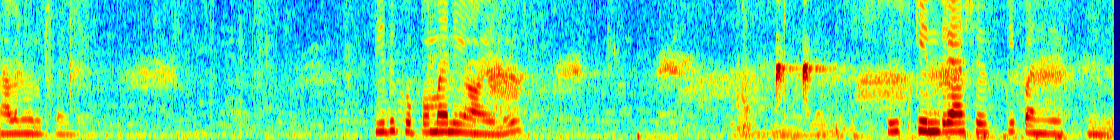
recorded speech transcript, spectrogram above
నలభై రూపాయలు. ఇది కుప్పమని ఆయిల్. ఇది స్కిన్ ర్యాషెస్కి పనిచేస్తుంది.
